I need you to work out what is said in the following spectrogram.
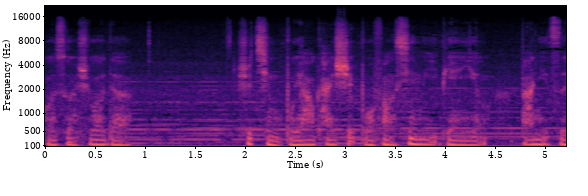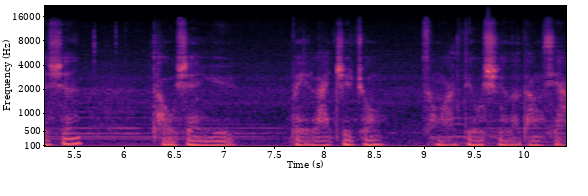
我所说的。是，请不要开始播放心理电影，把你自身投身于未来之中，从而丢失了当下。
